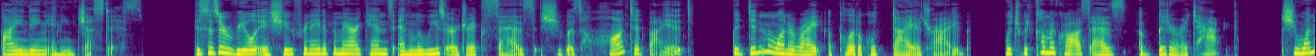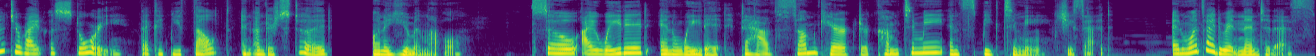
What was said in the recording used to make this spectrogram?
finding any justice. This is a real issue for Native Americans, and Louise Erdrich says she was haunted by it, but didn't want to write a political diatribe, which would come across as a bitter attack. She wanted to write a story that could be felt and understood on a human level. So I waited and waited to have some character come to me and speak to me, she said. And once I'd written into this,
